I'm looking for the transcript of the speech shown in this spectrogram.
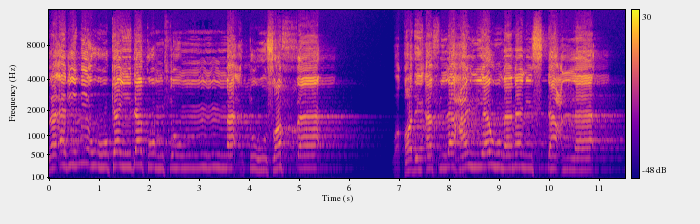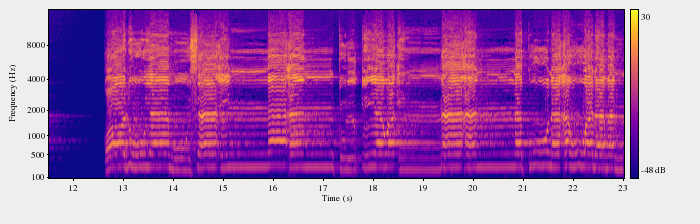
فأجمعوا كيدكم ثم أتوا صفا. وقد أفلح اليوم من استعلى. قالوا يا موسى إما أن تلقي وإما أن نكون أول من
